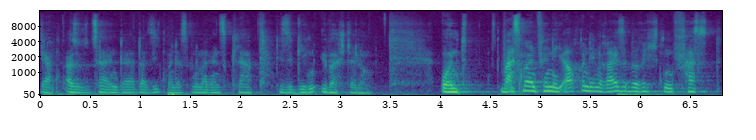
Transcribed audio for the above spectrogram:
ja, also sozusagen da, da sieht man das immer ganz klar, diese Gegenüberstellung. Und was man, finde ich, auch in den Reiseberichten fast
